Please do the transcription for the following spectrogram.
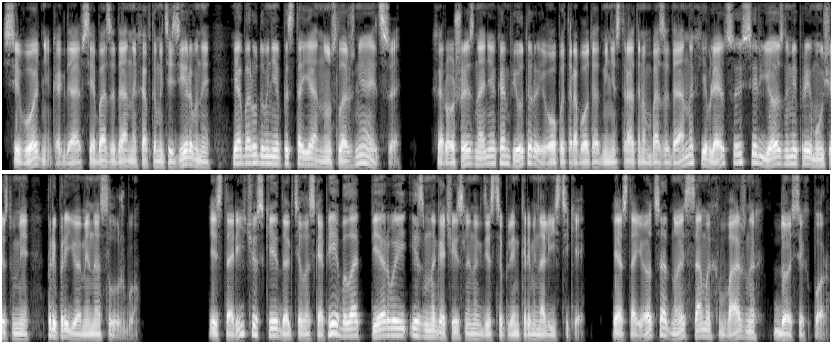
Сегодня, когда все базы данных автоматизированы и оборудование постоянно усложняется, хорошее знание компьютера и опыт работы администратором базы данных являются серьезными преимуществами при приеме на службу. Исторически дактилоскопия была первой из многочисленных дисциплин криминалистики и остается одной из самых важных до сих пор.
